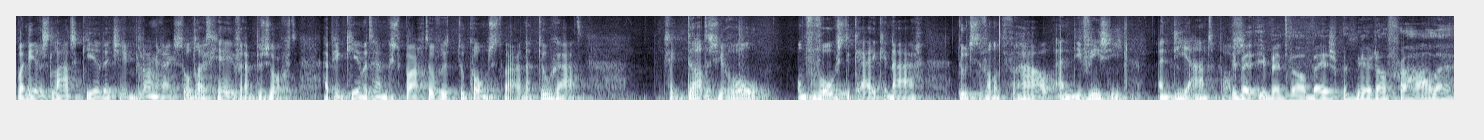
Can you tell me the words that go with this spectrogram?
Wanneer is de laatste keer dat je je belangrijkste opdrachtgever hebt bezocht? Heb je een keer met hem gespart over de toekomst, waar het naartoe gaat? Ik zeg, dat is je rol. Om vervolgens te kijken naar toetsen van het verhaal en die visie en die aan te passen. Je bent, je bent wel bezig met meer dan verhalen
